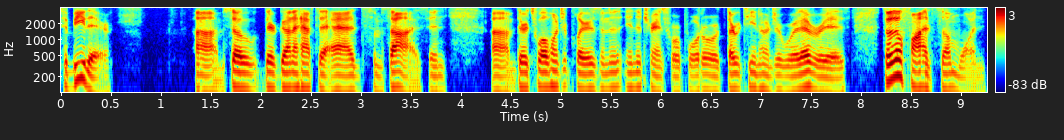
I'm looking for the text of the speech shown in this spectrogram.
to be there. Um, so they're going to have to add some size. And um, there are 1,200 players in the, in the transfer portal or 1,300, whatever it is. So they'll find someone.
